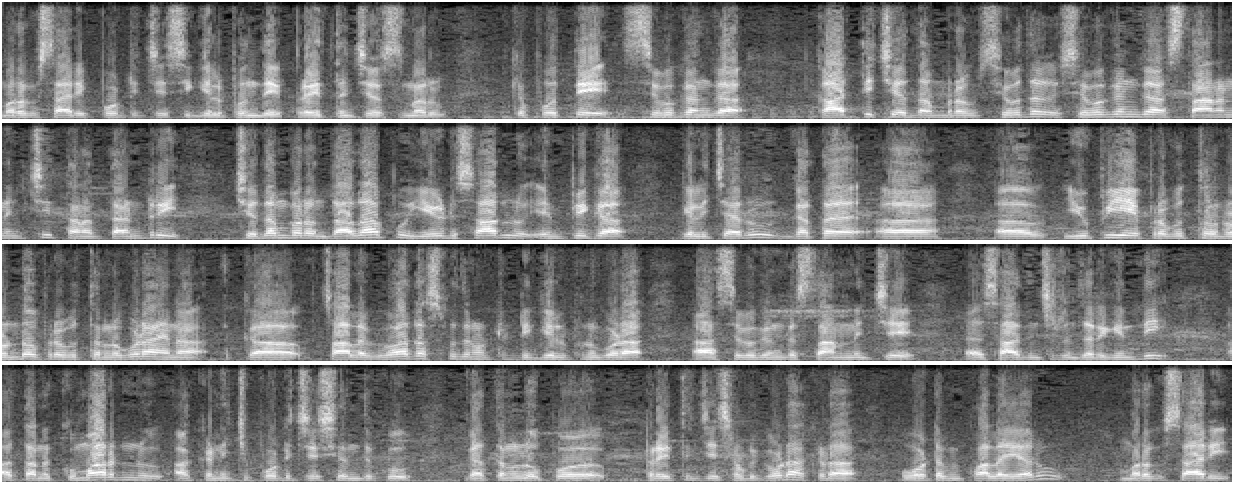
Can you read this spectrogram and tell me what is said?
మరొకసారి పోటీ చేసి గెలుపొందే ప్రయత్నం చేస్తున్నారు. ఇకపోతే శివగంగ కార్తీ చిదంబరం శివ శివగంగ స్థానం నుంచి తన తండ్రి చిదంబరం దాదాపు ఏడు సార్లు ఎంపీగా గెలిచారు. గత యూపీఏ ప్రభుత్వం రెండో ప్రభుత్వంలో కూడా ఆయన చాలా వివాదాస్పదమైనటువంటి గెలుపును కూడా శివగంగ స్థానం నుంచి సాధించడం జరిగింది. తన కుమారుడు అక్కడి నుంచి పోటీ చేసేందుకు గతంలో పో- ప్రయత్నం చేసినప్పుడు కూడా అక్కడ ఓటమి పాలయ్యారు. మరొకసారి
